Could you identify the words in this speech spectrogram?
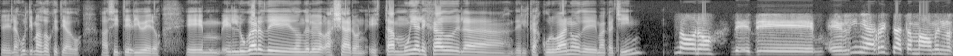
Eh, las últimas dos que te hago, así te libero. Eh, ¿El lugar de donde lo hallaron está muy alejado de la, del casco urbano de Macachín? No, no, de, de- en línea recta están más o menos unos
